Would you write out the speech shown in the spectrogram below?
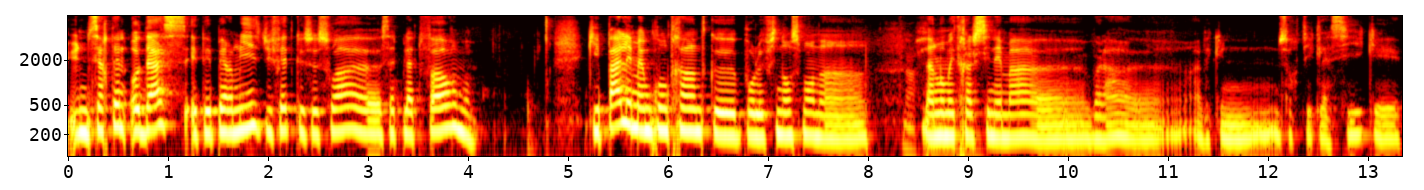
une certaine audace était permise du fait que ce soit euh, cette plateforme qui n'ait pas les mêmes contraintes que pour le financement d'un d'un long métrage cinéma, euh, voilà, euh, avec une sortie classique et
